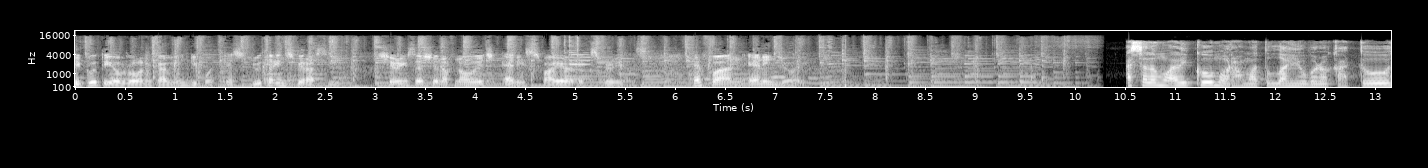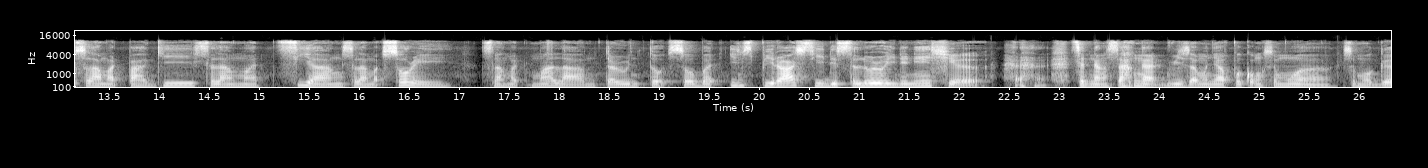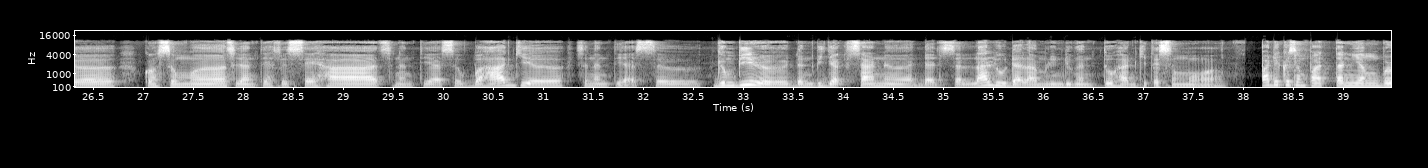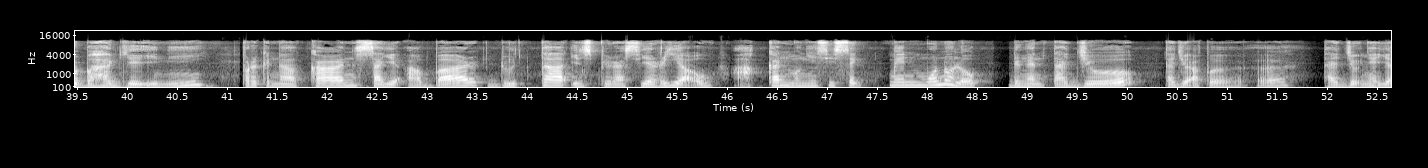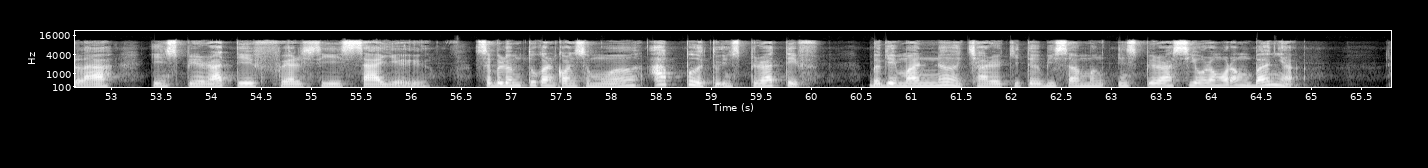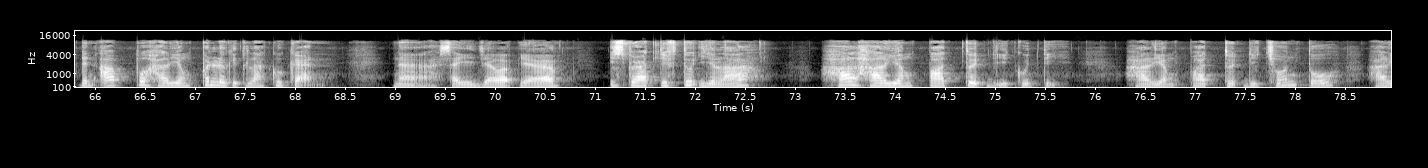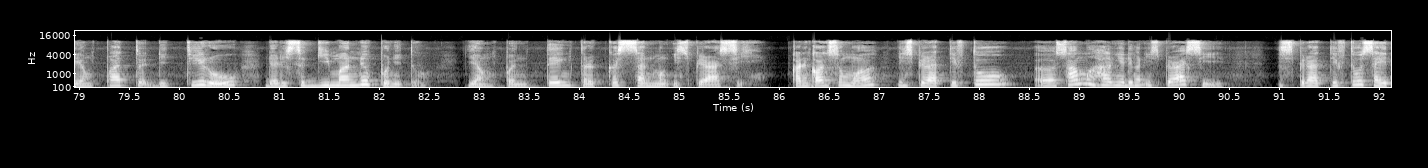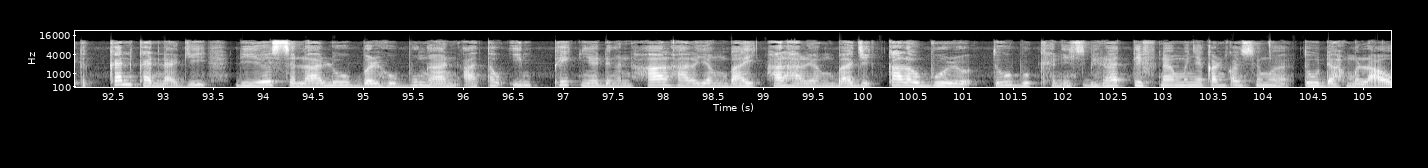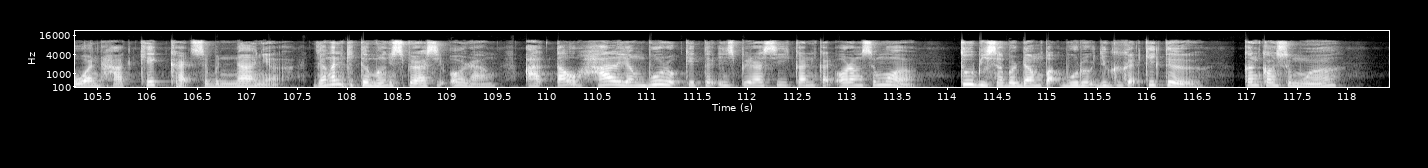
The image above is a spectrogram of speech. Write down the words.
Ikuti obrolan kami di podcast Duta Inspirasi, sharing session of knowledge and inspire experience. Have fun and enjoy. Assalamualaikum warahmatullahi wabarakatuh. Selamat pagi, selamat siang, selamat sore, selamat malam teruntuk sobat inspirasi di seluruh Indonesia. Senang sangat bisa menyapa kong semua. Semoga kong semua senantiasa sehat, senantiasa bahagia, senantiasa gembira dan bijaksana dan selalu dalam lindungan Tuhan kita semua. Pada kesempatan yang berbahagia ini, perkenalkan saya Abar, Duta Inspirasi Riau akan mengisi segmen monolog dengan tajuk tajuk apa? Uh, tajuknya ialah Inspiratif versi saya. Sebelum tu kan kawan semua, apa tu inspiratif? Bagaimana cara kita bisa menginspirasi orang-orang banyak? dan apa hal yang perlu kita lakukan? Nah, saya jawab ya. Inspiratif tu ialah hal-hal yang patut diikuti. Hal yang patut dicontoh, hal yang patut ditiru dari segi mana pun itu. Yang penting terkesan menginspirasi. Kan kawan semua, inspiratif tu uh, sama halnya dengan inspirasi. Inspiratif tu saya tekan tekankan lagi dia selalu berhubungan atau impaknya dengan hal-hal yang baik, hal-hal yang bajik. Kalau buruk tu bukan inspiratif namanya kawan-kawan semua. Tu dah melawan hakikat sebenarnya. Jangan kita menginspirasi orang atau hal yang buruk kita inspirasikan kat orang semua. Tu bisa berdampak buruk juga kat kita. Kan kawan semua,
